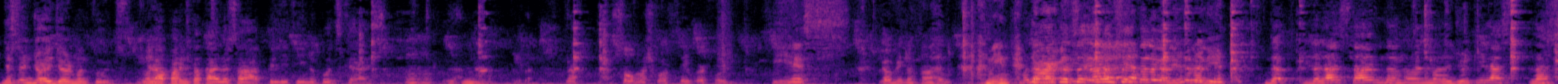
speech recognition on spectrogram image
just enjoy German foods. Wala Yeah. pa rin tatalo sa Filipino foods, guys. Mm-mm. Mm. Na, so much more flavorful. Yes. Grabe naman. I mean, Well, there I are- can say, I yeah, can say yeah. talaga, literally. The the last time that on my duty, last last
